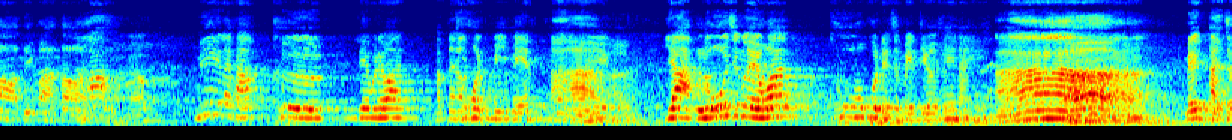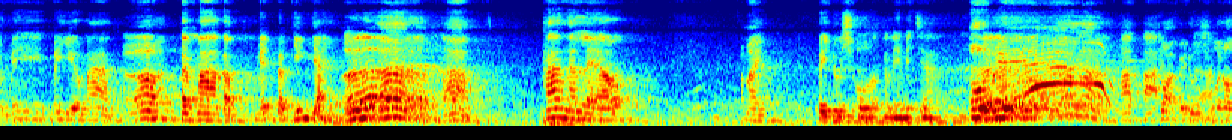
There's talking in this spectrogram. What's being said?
ตอบดีกว่าตอบอะครับนี่แหละครับคือเรียกว่าได้ว่าแต่ละคนมีเม็ดอ่า เองอยากรู้จังเลยว่าคู่พวกคุณเนี่ยจะเม็ดเยอะแค่ไหน อ่าอ่า เม็ดอาจจะไม่ไม่เยอะมาก เออ แต่มาแบบเม็ดแบบยิ่งใหญ่เออ อ่าถ้างั้นแล้ว ทำไม ไปดูโชว์กันเลยไหมจ๊ะโอเคอะไปก่อนไปดูโชว์เรา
